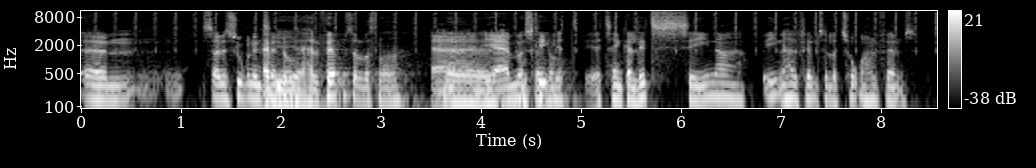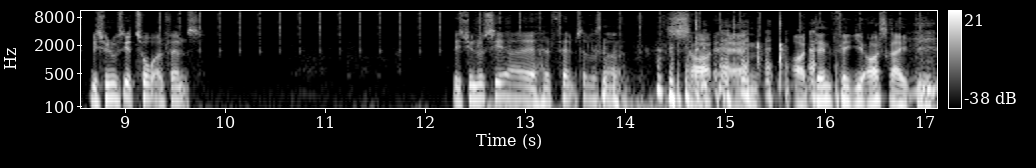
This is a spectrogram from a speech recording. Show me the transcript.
Øhm, så er det Super Er Nintendo. vi 90 eller sådan noget? Ja, med ja måske. Jeg, jeg tænker lidt senere. 91 eller 92. Hvis vi nu siger 92. Hvis vi nu siger øh, 90 eller sådan noget. Sådan. Og den fik I også rigtig.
